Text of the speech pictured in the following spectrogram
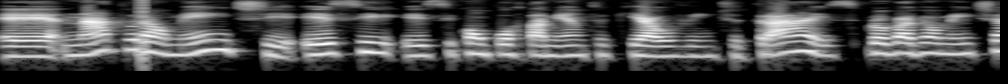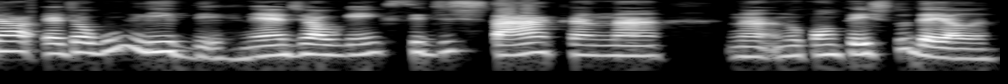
É, naturalmente, esse, esse comportamento que a ouvinte traz, provavelmente é, é de algum líder, né, de alguém que se destaca na, na, no contexto dela.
